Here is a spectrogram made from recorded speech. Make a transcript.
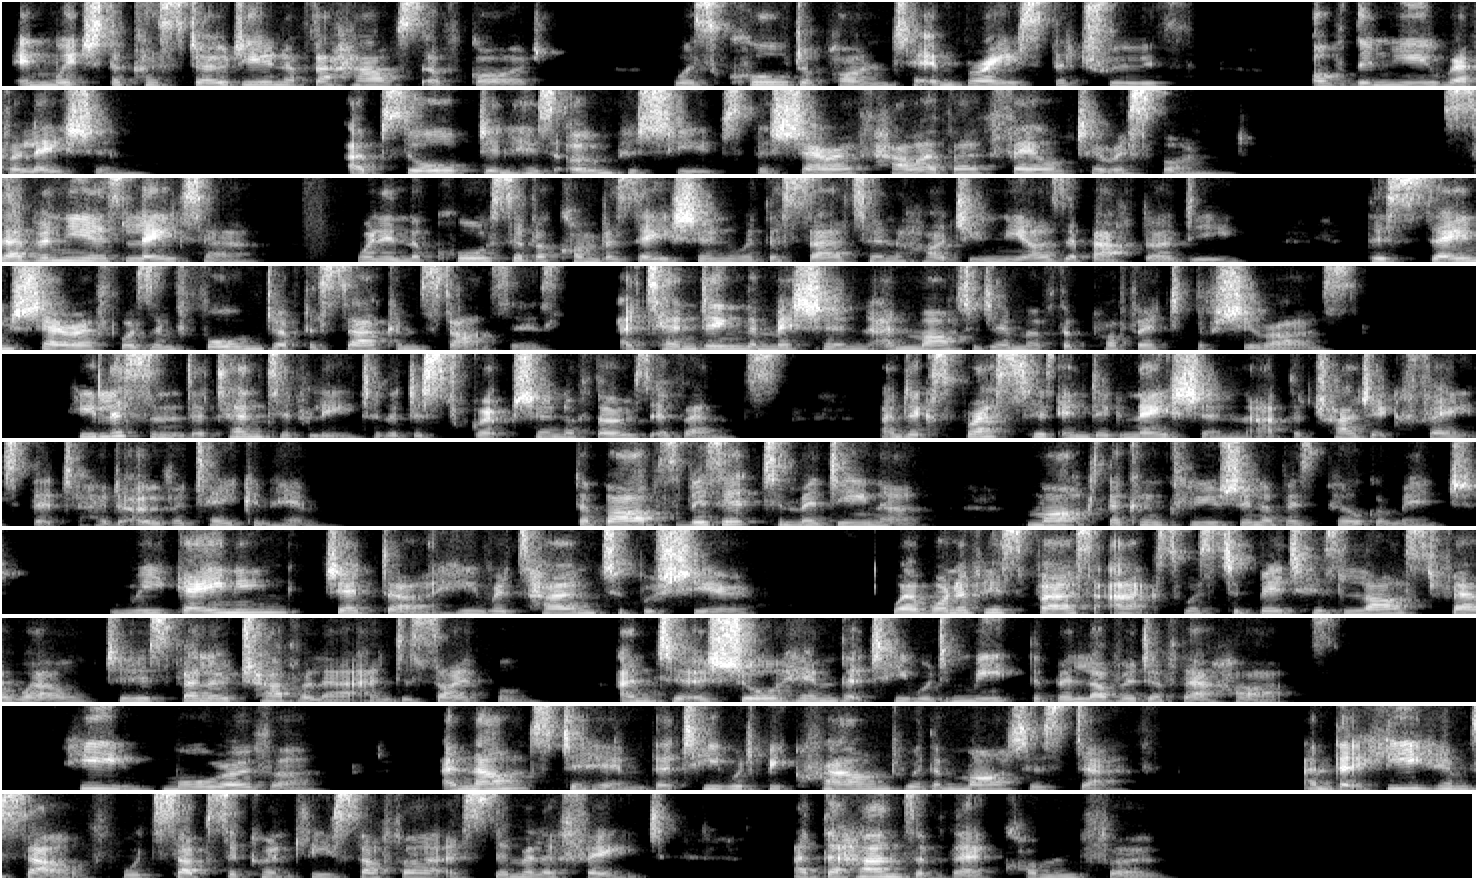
in which the custodian of the house of God was called upon to embrace the truth of the new revelation. Absorbed in his own pursuits, the sheriff, however, failed to respond. Seven years later, when in the course of a conversation with a certain Haji Niaz Baghdadi, this same sheriff was informed of the circumstances attending the mission and martyrdom of the Prophet of Shiraz. He listened attentively to the description of those events and expressed his indignation at the tragic fate that had overtaken him. The Bab's visit to Medina marked the conclusion of his pilgrimage. Regaining Jeddah, he returned to Bushir, where one of his first acts was to bid his last farewell to his fellow traveler and disciple, and to assure him that he would meet the beloved of their hearts. He, moreover, announced to him that he would be crowned with a martyr's death, and that he himself would subsequently suffer a similar fate at the hands of their common foe.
